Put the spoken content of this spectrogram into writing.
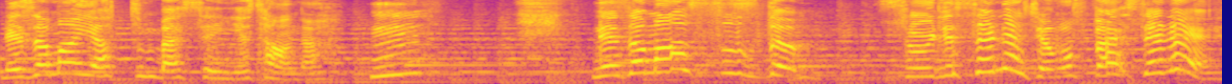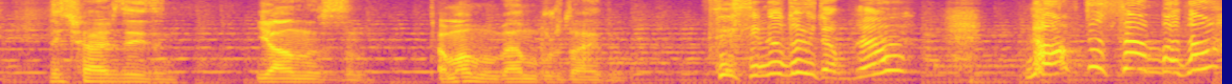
Ne zaman yattım ben senin yatağına? Hı? Ne zaman sızdım? Söylesene, cevap versene. İçerideydin. Yalnızdın. Tamam mı? Ben buradaydım. Sesini duydum, ha? Ne yaptın sen bana?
